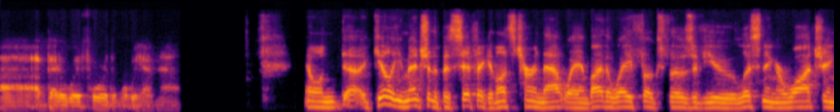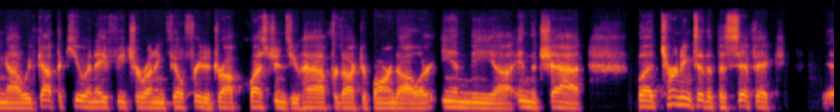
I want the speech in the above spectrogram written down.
uh, a better way forward than what we have now. And, uh, Gil, you mentioned the Pacific, and let's turn that way. And by the way, folks, for those of you listening or watching, uh, we've got the Q and A feature running. Feel free to drop questions you have for Dr. Barndollar in the uh, in the chat. But turning to the Pacific, uh,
